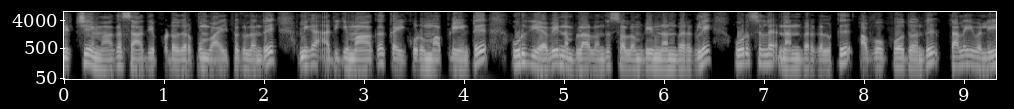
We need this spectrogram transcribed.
நிச்சயமாக சாத்தியப்படுவதற்கும் வாய்ப்புகள் வந்து மிக அதிகமாக கைகூடும் அப்படின்ட்டு உறுதியாகவே நம்மளால் வந்து சொல்ல முடியும் நண்பர்களே. ஒரு சில நண்பர்களுக்கு அவ்வப்போது வந்து தலைவலி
